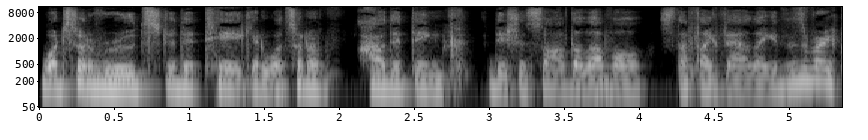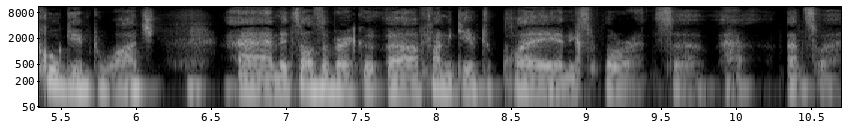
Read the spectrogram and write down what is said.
what sort of routes do they take and what sort of, how they think they should solve the level, stuff like that. Like, it's a very cool game to watch and it's also a very good, uh, fun game to play and explore it. So uh, that's why.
